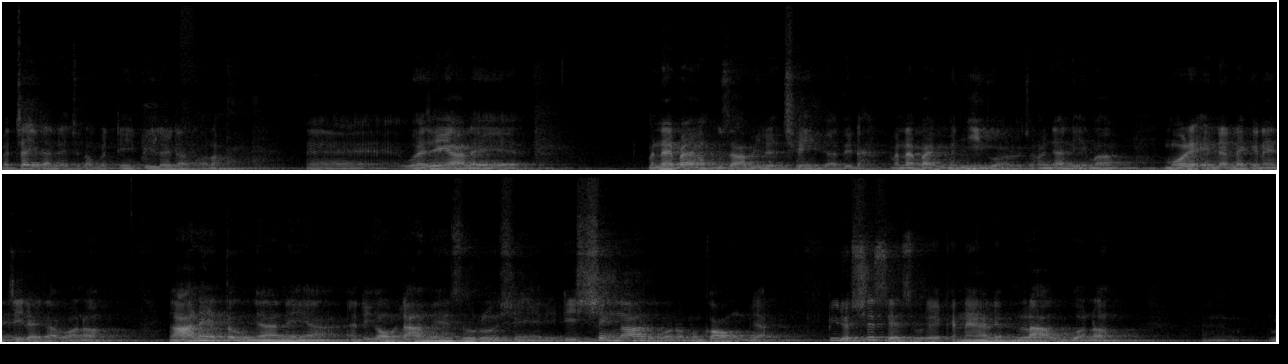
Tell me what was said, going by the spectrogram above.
မကြိုက်တာနဲ့ကျွန်တော်မတင်ပေးလိုက်တာပေါ့နော်အဲဝယ်ချင်းကလည်း မနေ့ပိုင်းကဦးစားပြီးတဲ့ချိန်ပြသိလားမနေ့ပိုင်းမညှိသွားတော့ကျွန်တော်ညနေမှာမော်ဒယ်အင်တာနက်ကနေကြည့်လိုက်တာပေါ့နော်ငားနဲ့တုံညာနဲ့ကဒီကောင်လာမယ်ဆိုလို့ရှိရင်ဒီရှင်းငားလို့ပေါ့တော့မကောင်းဘူးဗျပြီးတော့80ဆိုတဲ့ကနန်းကလည်းမလှဘူးပေါ့နော်မ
